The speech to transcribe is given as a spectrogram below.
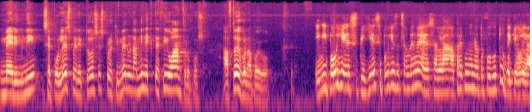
μεριμνεί σε πολλές περιπτώσεις προκειμένου να μην εκτεθεί ο άνθρωπος. Αυτό έχω να πω εγώ. Είναι υπόγειες πηγές, υπόγειες δεξαμενές, αλλά πρέπει να ανατροφοδοτούνται κιόλα,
